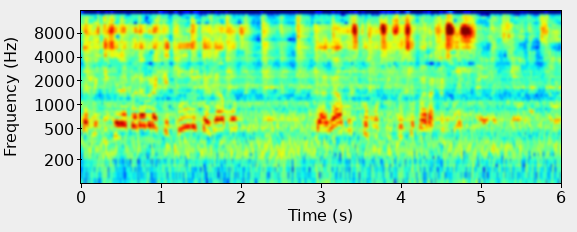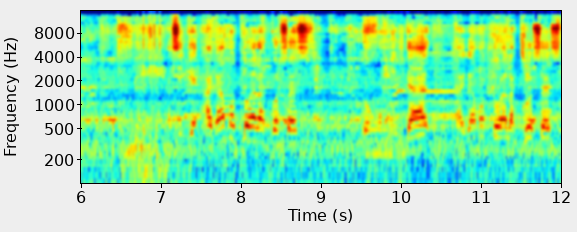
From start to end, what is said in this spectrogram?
También dice la palabra que todo lo que hagamos, lo hagamos como si fuese para Jesús. Así que hagamos todas las cosas con humildad, hagamos todas las cosas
